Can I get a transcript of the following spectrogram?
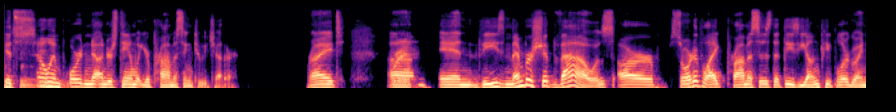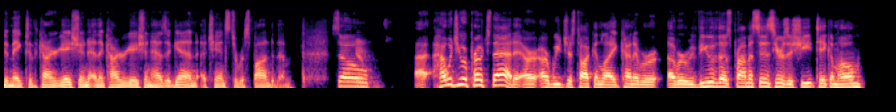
it's mm-hmm. so important to understand what you're promising to each other, right? Right. Um, and these membership vows are sort of like promises that these young people are going to make to the congregation, and the congregation has again a chance to respond to them. So, yeah. uh, how would you approach that? Are, are we just talking like kind of a, of a review of those promises? Here's a sheet, take them home,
